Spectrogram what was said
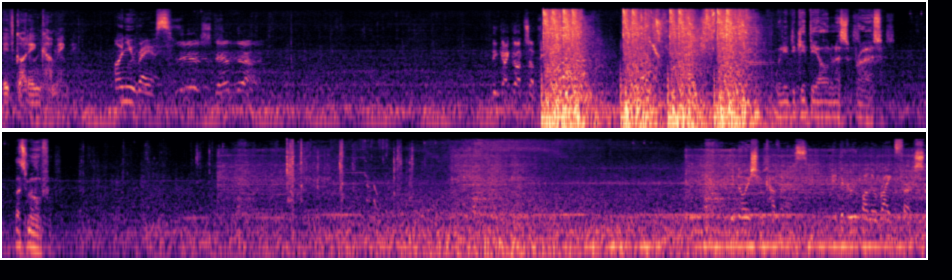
We've got incoming. On you, Reyes. Clear, stand down. Think I got something. We need to keep the element of surprise. Let's move. The noise should cover us. Hit the group on the right first.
